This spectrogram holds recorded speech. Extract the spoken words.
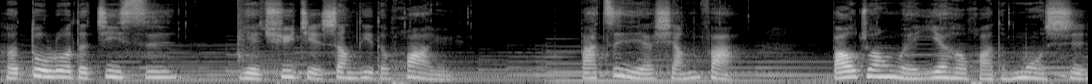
和堕落的祭司也曲解上帝的话语，把自己的想法包装为耶和华的末世。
